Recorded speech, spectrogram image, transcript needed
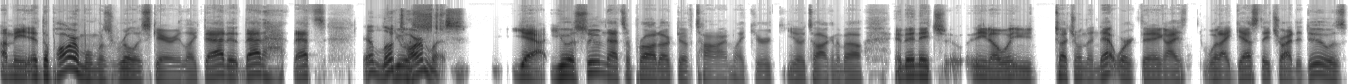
I mean, the Parham one was really scary. Like that. That that's it looked harmless yeah, you assume that's a product of time, like you're you know talking about, and then they you know when you touch on the network thing, I what I guess they tried to do is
